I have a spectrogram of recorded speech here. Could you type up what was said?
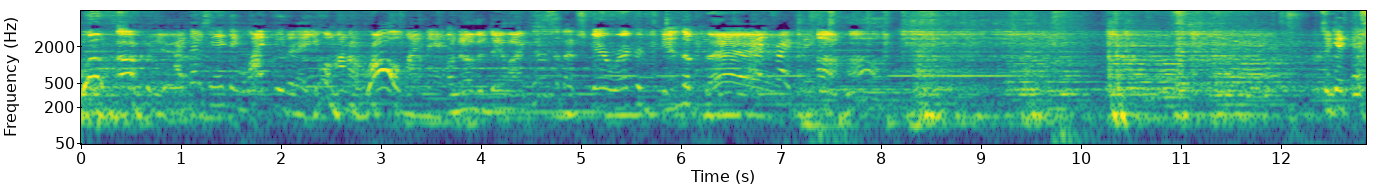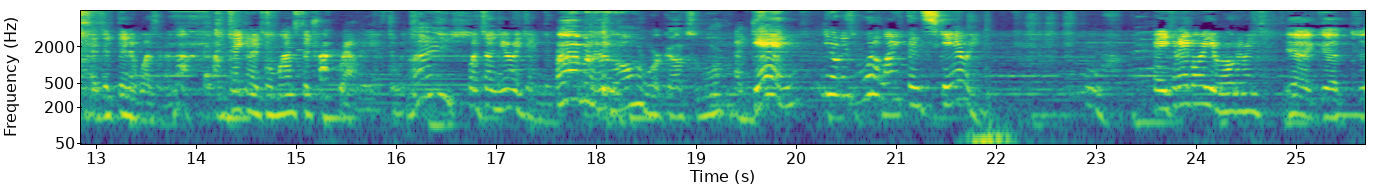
Woo! I've never seen anything like you today. You are on a roll, my man. Another day like this, and that scare record's in the bag. That's right, baby. Uh-huh. So get this, as if dinner wasn't enough. I'm taking her to a monster truck rally afterwards. Nice. What's on your agenda? I'm gonna head home and work out some more. Again? You know, there's more to life than scary. Ooh. Hey, can I borrow your odorant? Yeah, I got uh,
